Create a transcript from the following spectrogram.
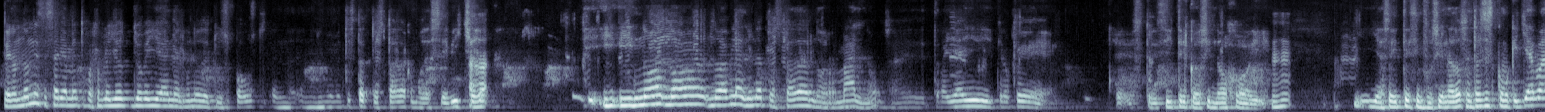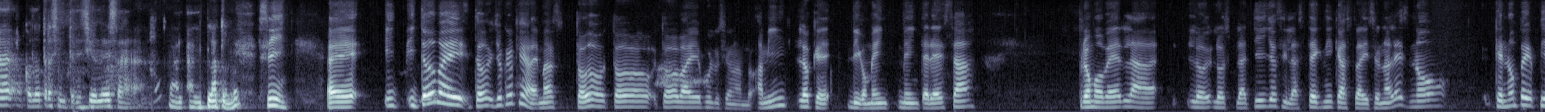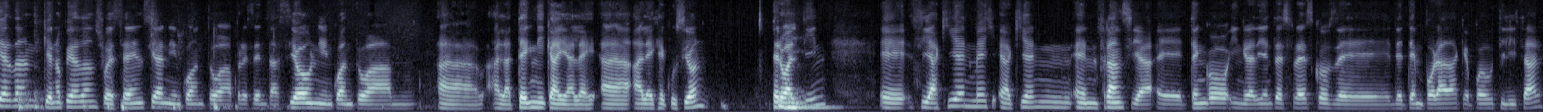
pero no necesariamente, por ejemplo, yo, yo veía en alguno de tus posts, en, en momento esta tostada como de ceviche, y, y, no, no, no habla de una tostada normal, ¿no? O sea, traía ahí, creo que, este, cítricos, hinojo y, uh -huh. y aceites infusionados. Entonces, como que ya va con otras intenciones a, a, al plato, ¿no? Sí. Eh, y, y, todo va, todo, yo creo que además todo, todo, todo va evolucionando. A mí lo que digo, me, me interesa promover la, lo, los platillos y las técnicas tradicionales, no que no pierdan, que no pierdan su esencia ni en cuanto a presentación, ni en cuanto a, a, a la técnica y a la, a, la ejecución, pero al fin, eh, si aquí en, aquí en, en Francia eh, tengo ingredientes frescos de, de, temporada que puedo utilizar,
